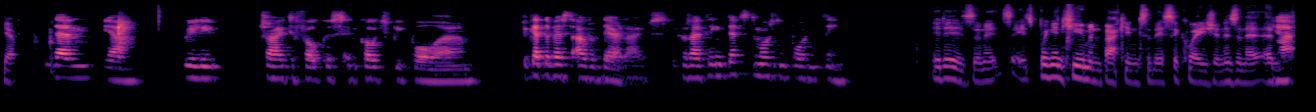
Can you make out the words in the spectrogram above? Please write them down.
Yeah. Then yeah, really try to focus and coach people um, to get the best out of their lives because I think that's the most important thing. It is, and it's it's bringing human back into this equation, isn't it? And yeah.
